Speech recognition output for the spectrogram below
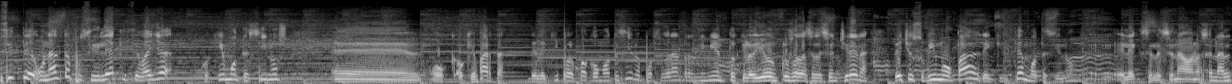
existe una alta posibilidad que se vaya Joaquín Montesinos eh, o, que parta del equipo del Juaco Montesinos por su gran rendimiento que lo llevó incluso a la selección chilena. De hecho, su mismo padre, Cristian Montesinos, el, ex seleccionado nacional,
